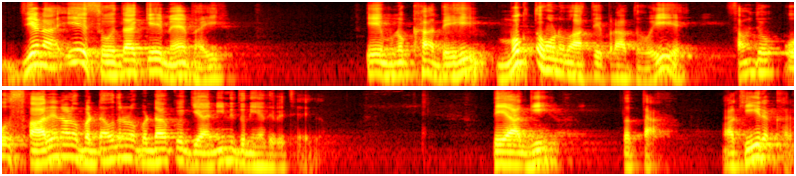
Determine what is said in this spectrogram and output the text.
ਜਿਹੜਾ ਇਹ ਸੋਚਦਾ ਕਿ ਮੈਂ ਭਾਈ, ਇਹ ਮਨੁੱਖਾ ਦੇਹੀ ਮੁਕਤ ਹੋਣ ਵਾਸਤੇ ਪ੍ਰਾਪਤ ਹੋਈ ਹੈ। ਸਮਝੋ, ਉਹ ਸਾਰੇ ਨਾਲੋਂ ਵੱਡਾ, ਉਹਦੇ ਨਾਲੋਂ ਵੱਡਾ ਕੋਈ ਗਿਆਨੀ ਨਹੀਂ ਦੁਨੀਆ ਦੇ ਵਿੱਚ ਹੈਗਾ। ਤਿਆਗੀ ਤੱਤਾ, ਅਖੀਰ ਅੱਖਰ।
